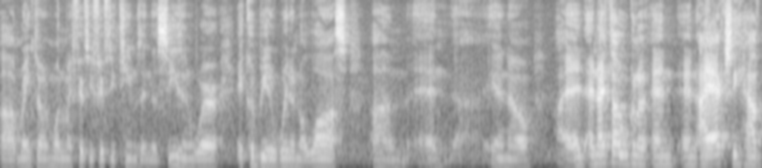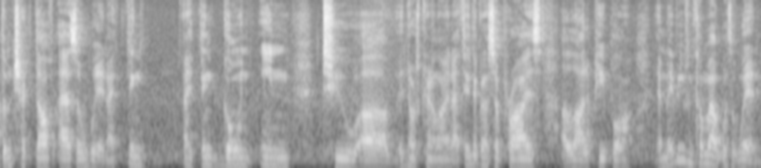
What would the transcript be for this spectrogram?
uh, ranked on one of my 50-50 teams in the season where it could be a win and a loss. Um, and uh, you know, I, and, and I thought we are gonna and and I actually have them checked off as a win. I think I think going in to uh, North Carolina, I think they're going to surprise a lot of people and maybe even come out with a win.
